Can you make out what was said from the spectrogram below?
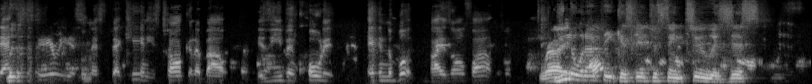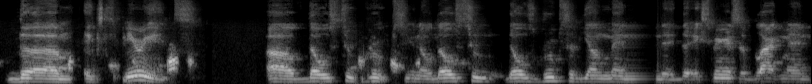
that seriousness that Kenny's talking about is even quoted in the book by his own father. You know what I think is interesting too is just the um, experience of those two groups. You know, those two those groups of young men, the, the experience of black men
